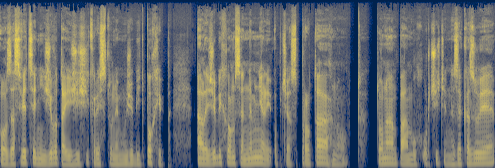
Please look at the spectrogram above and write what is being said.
o zasvěcení života Ježíši Kristu nemůže být pochyb, ale že bychom se neměli občas protáhnout, to nám pán Bůh určitě nezakazuje,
